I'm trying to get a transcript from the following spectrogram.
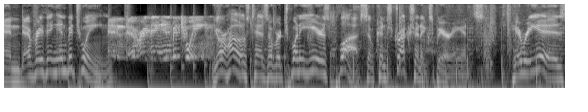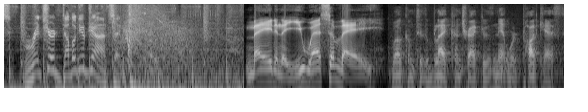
and everything in between. And everything in between. Your host has over 20 years plus of construction experience. Here he is, Richard W. Johnson. Made in the US of A. Welcome to the Black Contractors Network podcast.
